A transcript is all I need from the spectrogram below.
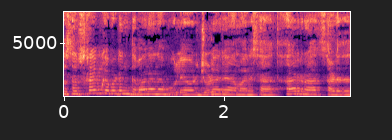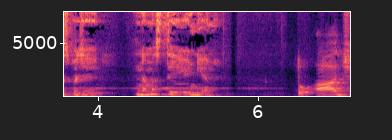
तो सब्सक्राइब का बटन दबाना ना भूलें और जुड़े रहें हमारे साथ हर रात साढ़े दस बजे नमस्ते इंडिया में। तो आज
